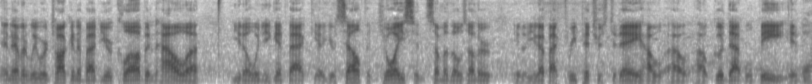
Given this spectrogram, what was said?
And Evan, we were talking about your club and how. Uh, you know, when you get back uh, yourself and Joyce and some of those other, you know, you got back three pitchers today, how, how, how good that will be in yeah.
